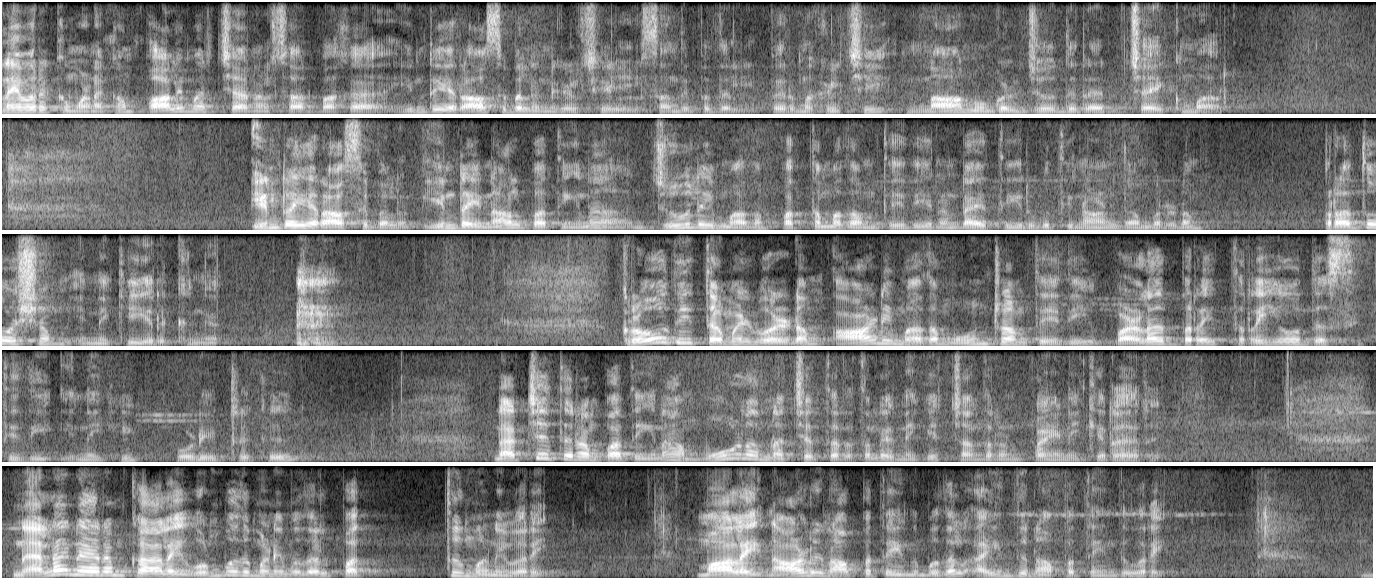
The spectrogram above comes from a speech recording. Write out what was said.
அனைவருக்கும் வணக்கம். Polymer channel சார்பாக இன்றைய ராசிபலன் நிகழ்ச்சியில் சந்திப்பதில் பெருமகிழ்ச்சி. நான் உங்கள் ஜோதிடர் ஜெயக்குமார். இன்றைய ராசிபலன் இன்றைய நாள் பார்த்தீங்கன்னா ஜூலை மாதம் பத்தொன்பதாம் தேதி ரெண்டாயிரத்தி இருபத்தி நான்காம் வருடம். பிரதோஷம் இன்னைக்கு இருக்குங்க. குரோதி தமிழ் வருடம் ஆடி மாதம் மூன்றாம் தேதி வளர்பறை திரையோதசி திதி இன்னைக்கு ஓடிட்டுருக்கு. நட்சத்திரம் பார்த்தீங்கன்னா மூலம் நட்சத்திரத்தில் இன்றைக்கி சந்திரன் பயணிக்கிறாரு. நல்ல நேரம் காலை ஒன்பது மணி முதல் பத்து மணி வரை மாலை நாலு நாற்பத்தைந்து முதல் ஐந்து நாற்பத்தைந்து வரை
